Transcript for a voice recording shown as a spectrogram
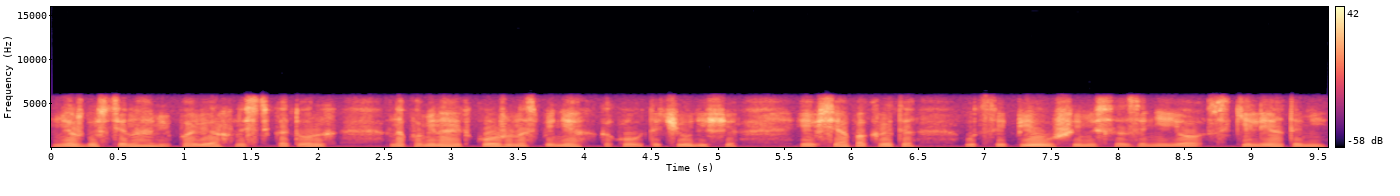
Между стенами, поверхность которых напоминает кожу на спине какого-то чудища и вся покрыта уцепившимися за нее скелетами,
